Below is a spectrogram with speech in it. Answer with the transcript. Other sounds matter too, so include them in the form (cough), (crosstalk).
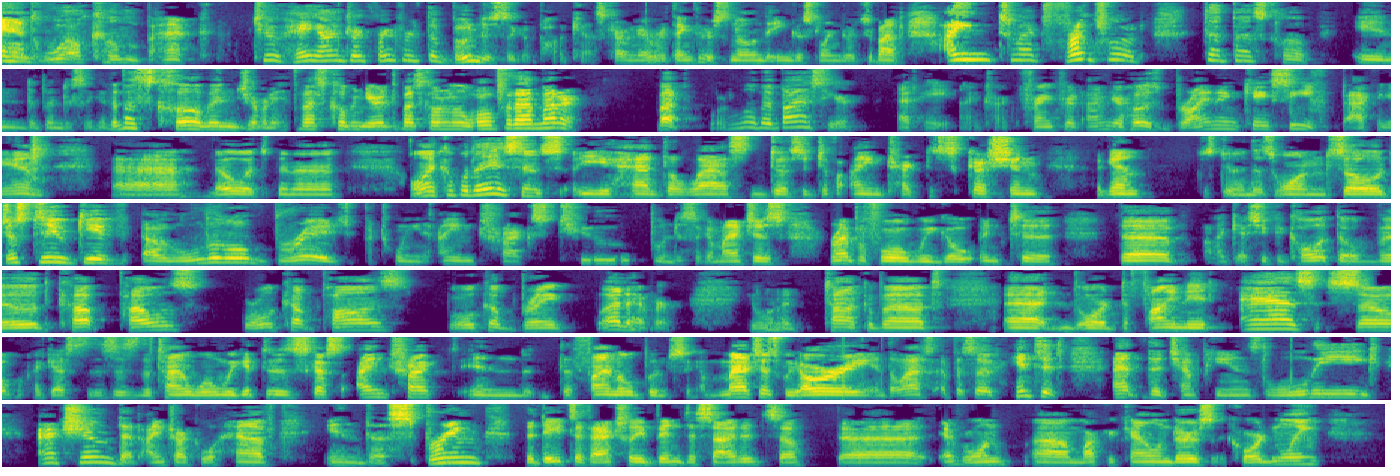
And welcome back to Hey Eintracht Frankfurt, the Bundesliga podcast, covering everything there's known in the English language about Eintracht Frankfurt, the best club in the Bundesliga, the best club in Germany, the best club in Europe, the best club in the world for that matter. But we're a little bit biased here at Hey Eintracht Frankfurt. I'm your host, Brian and KC, back again. Uh, no, it's been a, only a couple days since you had the last dosage of Eintracht discussion. Again, just doing this one. So just to give a little bridge between Eintracht's two Bundesliga matches right before we go into the, I guess you could call it the World Cup pause, World Cup pause, World Cup break, whatever you want to talk about uh, or define it as. So I guess this is the time when we get to discuss Eintracht in the final Bundesliga matches. We already in the last episode hinted at the Champions League action that Eintracht will have in the spring. The dates have actually been decided, so uh, everyone uh, mark your calendars accordingly.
